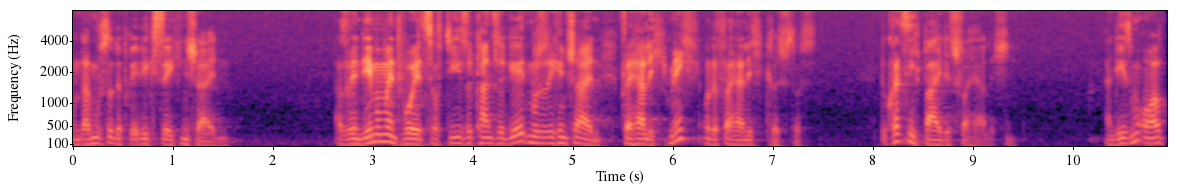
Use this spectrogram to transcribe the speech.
Und da musste der Prediger sich entscheiden. Also in dem Moment, wo jetzt auf diese Kanzel geht, muss er sich entscheiden, verherrliche mich oder verherrliche Christus. Du kannst nicht beides verherrlichen. An diesem Ort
